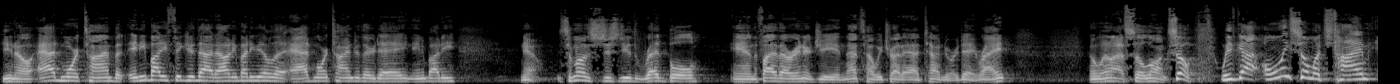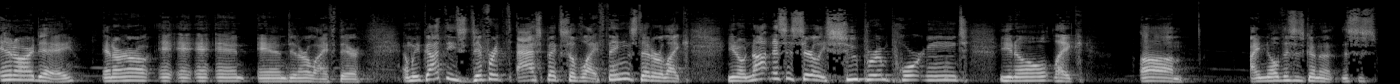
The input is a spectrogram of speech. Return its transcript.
you know, add more time, but anybody figure that out? Anybody be able to add more time to their day? Anybody? No. Some of us just do the Red Bull and the five hour energy, and that's how we try to add time to our day, right? And we last so long. So we've got only so much time in our day and, our, and, and, and in our life there. And we've got these different aspects of life, things that are like, you know, not necessarily super important, you know, like, um, I know this is gonna, this is,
